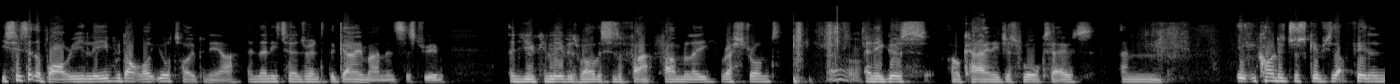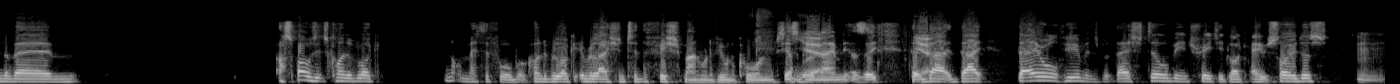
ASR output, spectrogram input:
"You sit at the bar or you leave. We don't like your type in here." And then he turns around to the gay man and says to him. And you can leave as well. This is a fa- family restaurant. Oh, And he goes, okay, and he just walks out. And it kind of just gives you that feeling of, um, I suppose it's kind of like, not a metaphor, but kind of like in relation to the fish man, whatever you want to call him, because he hasn't got a name has he? That Yeah. they, they, they're all humans, but they're still being treated like outsiders. mm.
